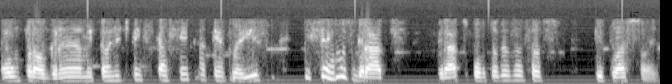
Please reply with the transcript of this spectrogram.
é um programa, então a gente tem que ficar sempre atento a isso e sermos gratos, gratos por todas essas situações.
